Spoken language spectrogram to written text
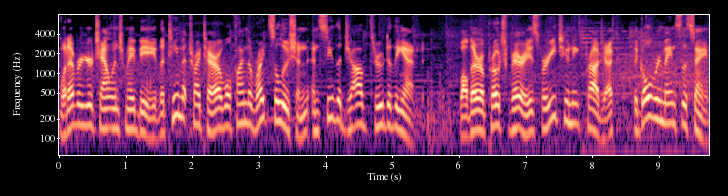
Whatever your challenge may be, the team at Triterra will find the right solution and see the job through to the end. While their approach varies for each unique project, the goal remains the same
